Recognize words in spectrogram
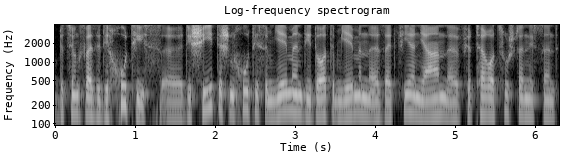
beziehungsweise die Houthis, äh, die schiitischen Houthis im Jemen, die dort im Jemen äh, seit vielen Jahren für Terror zuständig sind,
